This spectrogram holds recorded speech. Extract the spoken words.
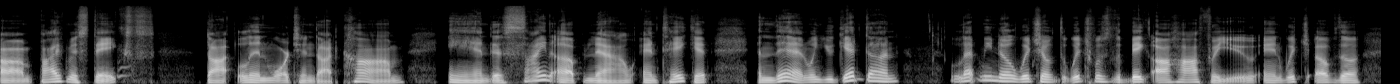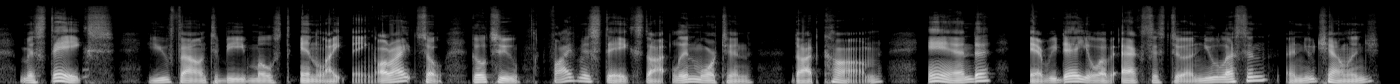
um, five mistakes.lynmorton.com and sign up now and take it. And then when you get done, let me know which of the, which was the big aha for you and which of the mistakes you found to be most enlightening. All right. So go to five mistakes.lynmorton.com and every day you'll have access to a new lesson, a new challenge,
